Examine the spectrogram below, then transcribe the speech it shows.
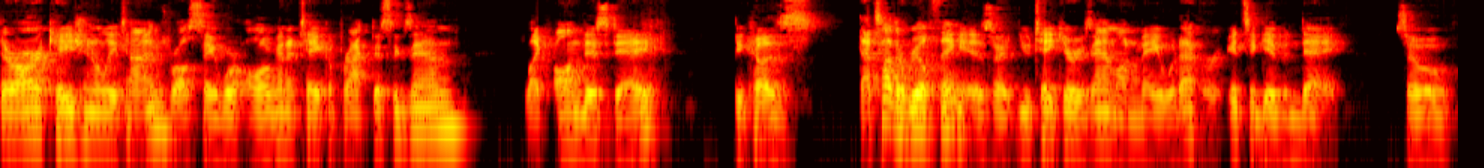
there are occasionally times where I'll say we're all going to take a practice exam like on this day because that's how the real thing is, right? You take your exam on May whatever, it's a given day. So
